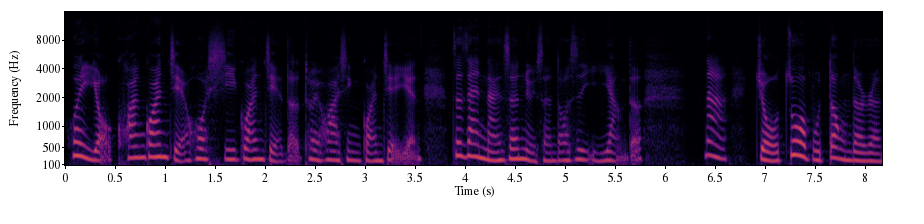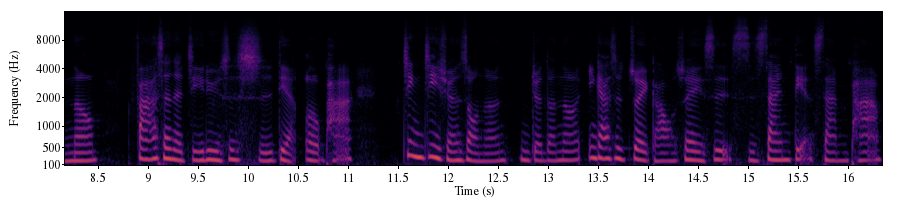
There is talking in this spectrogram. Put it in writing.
会有髋关节或膝关节的退化性关节炎，这在男生女生都是一样的。那久坐不动的人呢？发生的几率是十点二趴，竞技选手呢？你觉得呢？应该是最高，所以是十三点三趴。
